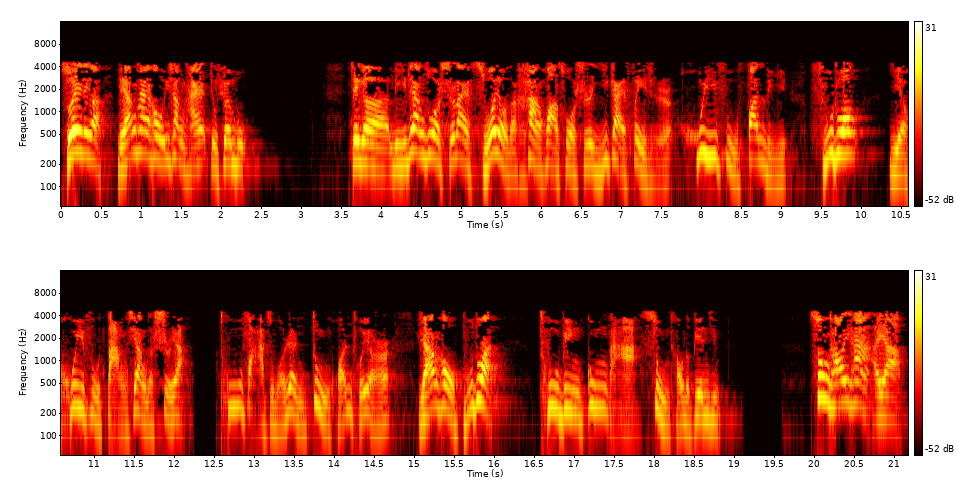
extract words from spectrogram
所以，这个梁太后一上台就宣布，这个李亮做时代所有的汉化措施一概废止，恢复藩礼，服装。也恢复党项的式样，秃发左衽，重环垂耳，然后不断出兵攻打宋朝的边境。宋朝一看，哎呀，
